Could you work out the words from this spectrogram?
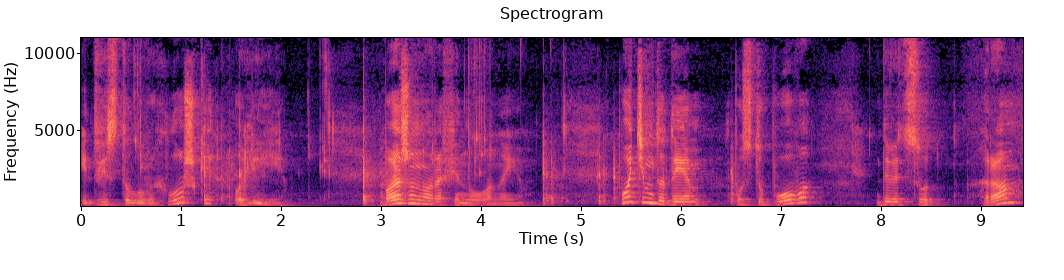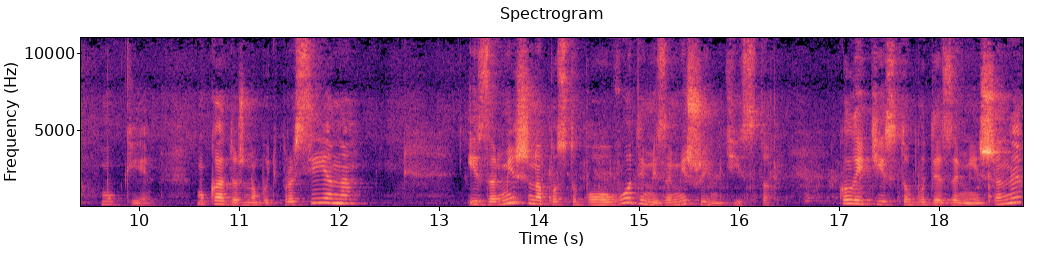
і 2 столових ложки олії. Бажано рафінованої. Потім додаємо поступово 900 грам муки. Мука повинна бути просіяна і замішана поступово вводимо і замішуємо тісто. Коли тісто буде замішане,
